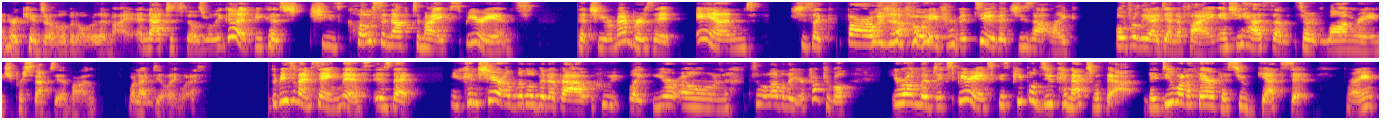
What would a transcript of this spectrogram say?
and her kids are a little bit older than mine. And that just feels really good because she's close enough to my experience that she remembers it and she's like far enough away from it too that she's not like overly identifying and she has some sort of long range perspective on what I'm dealing with. The reason I'm saying this is that you can share a little bit about who like your own to the level that you're comfortable, your own lived experience because people do connect with that. They do want a therapist who gets it, right?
